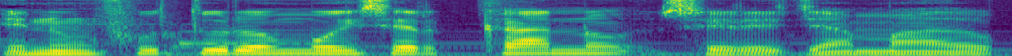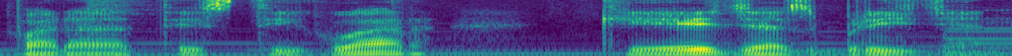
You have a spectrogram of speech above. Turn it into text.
En un futuro muy cercano seré llamado para atestiguar que ellas brillan.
